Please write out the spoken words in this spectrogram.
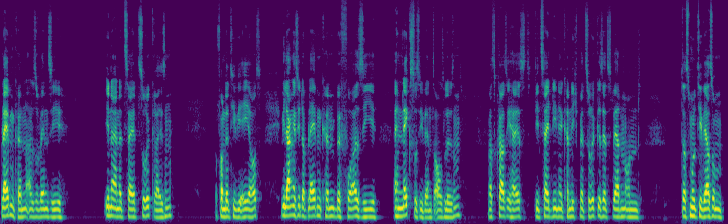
bleiben können. Also wenn sie in eine Zeit zurückreisen von der TVA aus, wie lange sie da bleiben können, bevor sie ein Nexus-Event auslösen. Was quasi heißt, die Zeitlinie kann nicht mehr zurückgesetzt werden und das Multiversum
